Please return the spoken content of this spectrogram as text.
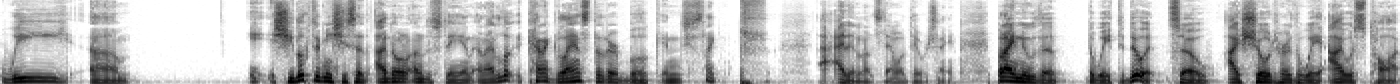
we um, i- she looked at me she said i don't understand. And i look kind of glanced at her book and she's like I- didn't understand what they were saying. But i knew the the way to do it. So i showed her the way i was taught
